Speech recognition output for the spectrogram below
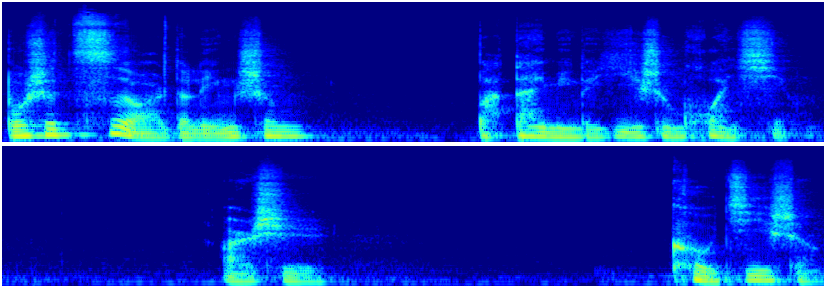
不是刺耳的铃声，把待命的医生唤醒。而是叩击声，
